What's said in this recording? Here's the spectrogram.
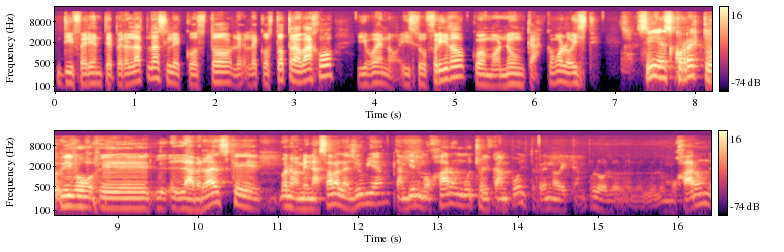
diferente, pero el Atlas le costó, le, costó trabajo y bueno, y sufrido como nunca. ¿Cómo lo viste? Sí, es correcto. Digo, eh, la verdad es que, bueno, amenazaba la lluvia, también mojaron mucho el campo, el terreno de campo, lo, lo mojaron,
